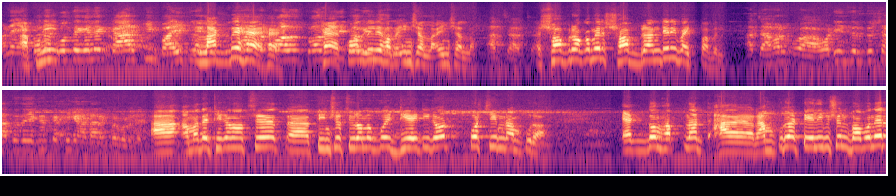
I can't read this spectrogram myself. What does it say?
মানে আপনি আপনি বলতে গেলে কার কি বাইক লাগবে? হ্যাঁ হ্যাঁ হ্যাঁ কল দিলে হবে ইনশাল্লাহ ইনশাল্লাহ। আচ্ছা আচ্ছা। সব রকমের সব ব্র্যান্ডেরই বাইক পাবেন। আচ্ছা আমাদের ঠিকানা হচ্ছে তিনশো চুরানব্বই ডিআইটি রোড পশ্চিম রামপুরা। একদম আপনার রামপুরা টেলিভিশন ভবনের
